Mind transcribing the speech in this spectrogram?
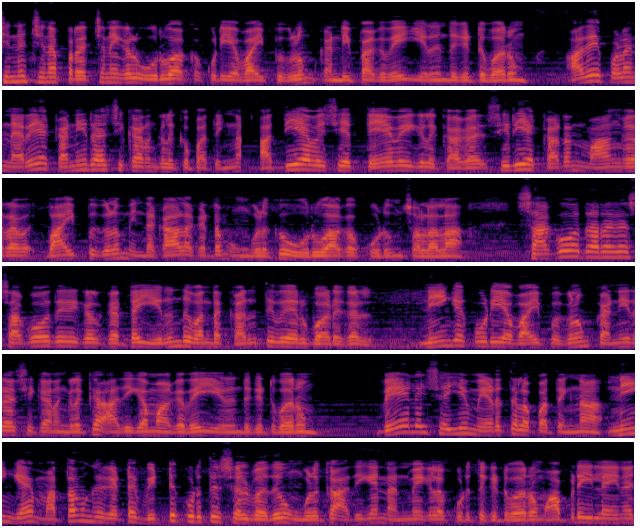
சின்ன சின்ன பிரச்சனைகள் உருவாக்கக்கூடிய வாய்ப்புகளும் கண்டிப்பாகவே இருந்துகிட்டு வரும். அதே போல் நிறைய கன்னிராசிக்காரங்களுக்கு பார்த்தீங்கன்னா அத்தியாவசிய தேவைகளுக்காக சிறிய கடன் வாங்குற வாய்ப்புகளும் இந்த காலகட்டம் உங்களுக்கு உருவாகக்கூடும் சொல்லலாம். சகோதர சகோதரிகள் கிட்ட இருந்து வந்த கருத்து வேறுபாடுகள் நீங்கக்கூடிய வாய்ப்புகளும் கன்னிராசிக்காரங்களுக்கு அதிகமாகவே இருந்துகிட்டு வரும். வேலை செய்யும் இடத்துல பார்த்தீங்கன்னா நீங்க மற்றவங்க கிட்ட விட்டு கொடுத்து செல்வது உங்களுக்கு அதிக நன்மைகளை கொடுத்துக்கிட்டு வரும். அப்படி இல்லைன்னா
